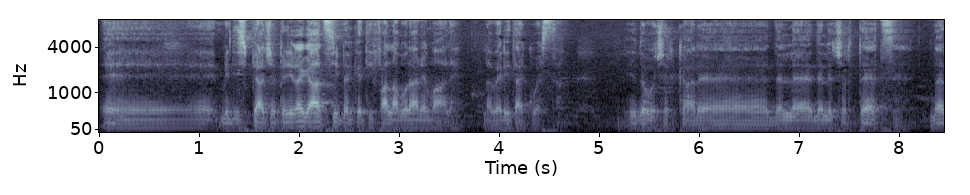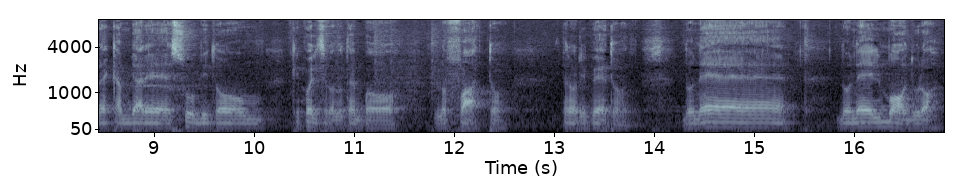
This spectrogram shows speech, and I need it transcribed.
E mi dispiace per i ragazzi perché ti fa lavorare male, la verità è questa. Io devo cercare delle, delle certezze, andare a cambiare subito, che poi il secondo tempo l'ho fatto, però ripeto, non è, non è il modulo,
